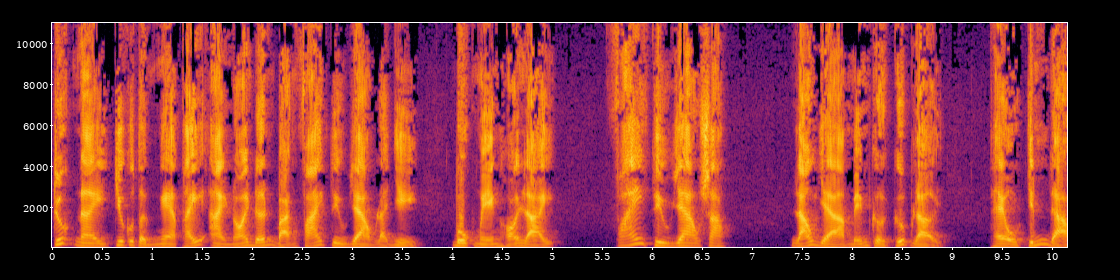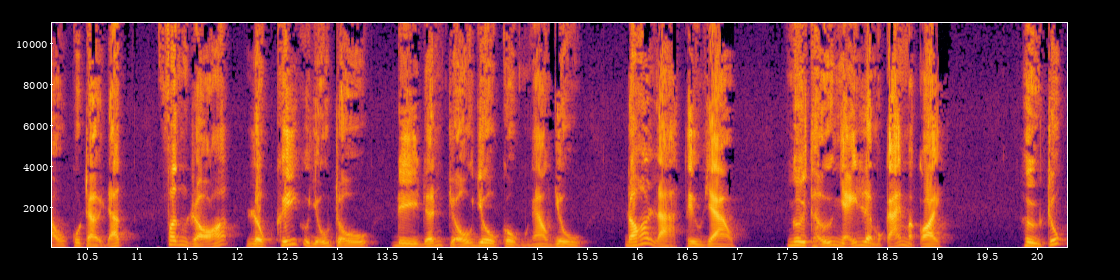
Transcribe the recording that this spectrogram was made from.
trước nay chưa có từng nghe thấy ai nói đến bản phái tiêu giao là gì, buộc miệng hỏi lại, phái tiêu giao sao? Lão già mỉm cười cướp lời, theo chính đạo của trời đất, phân rõ lục khí của vũ trụ đi đến chỗ vô cùng ngao du, đó là tiêu giao. Ngươi thử nhảy lên một cái mà coi. Hư Trúc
